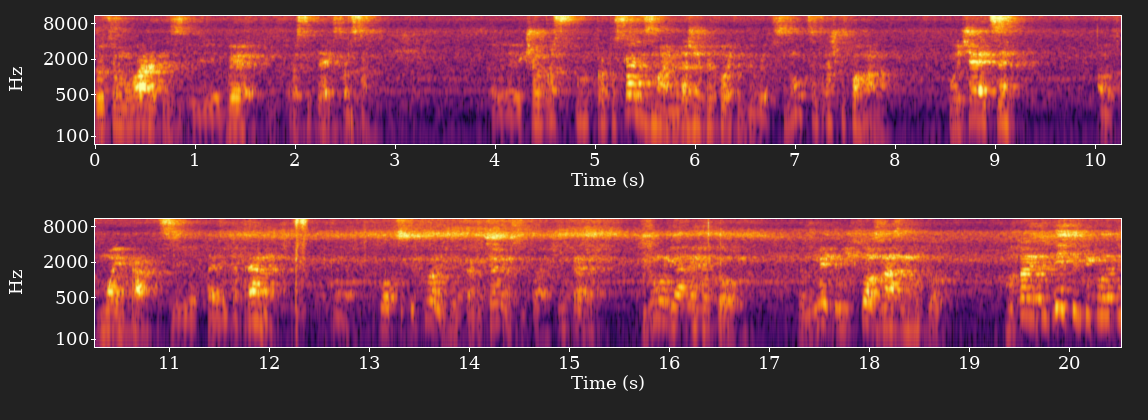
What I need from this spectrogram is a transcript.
Ви в цьому варитесь і ви ростете як спортсмен. Е, Якщо ви просто пропускаєте змагання, навіть не приходите дивитися, ну це трошки погано. Получається, от в моїй практиці, та я тренер, е, хлопці підходять і кажуть, що не виступаєш? Він каже, ну я не готовий. Розумієте, ніхто з нас не готовий. Готовий тоді тільки коли ти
